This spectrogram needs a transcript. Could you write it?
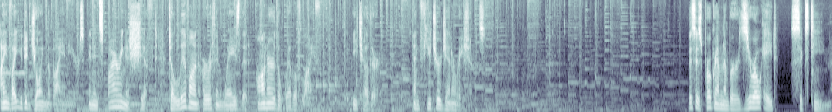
I invite you to join the Bioneers in inspiring a shift to live on Earth in ways that honor the web of life, each other, and future generations. This is program number 0816.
